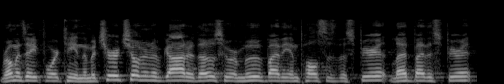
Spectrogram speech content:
Romans 8, 14. The mature children of God are those who are moved by the impulses of the Spirit, led by the Spirit.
